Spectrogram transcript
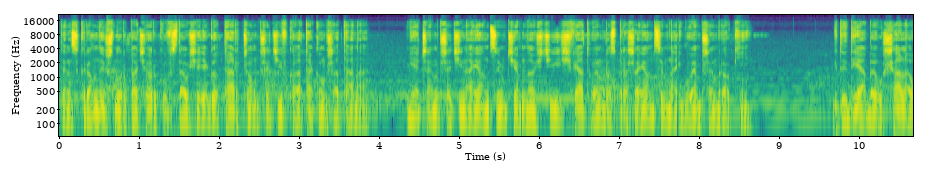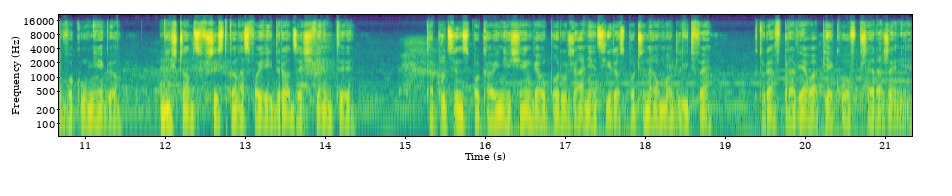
Ten skromny sznur paciorków stał się jego tarczą przeciwko atakom szatana, mieczem przecinającym ciemności i światłem rozpraszającym najgłębsze mroki. Gdy diabeł szalał wokół niego, niszcząc wszystko na swojej drodze, święty Kapucyn spokojnie sięgał po różaniec i rozpoczynał modlitwę, która wprawiała piekło w przerażenie.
